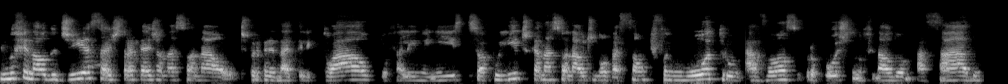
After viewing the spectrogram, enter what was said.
no final do dia, essa estratégia nacional de propriedade intelectual, que eu falei no início, a política nacional de inovação, que foi um outro avanço proposto no final do ano passado,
